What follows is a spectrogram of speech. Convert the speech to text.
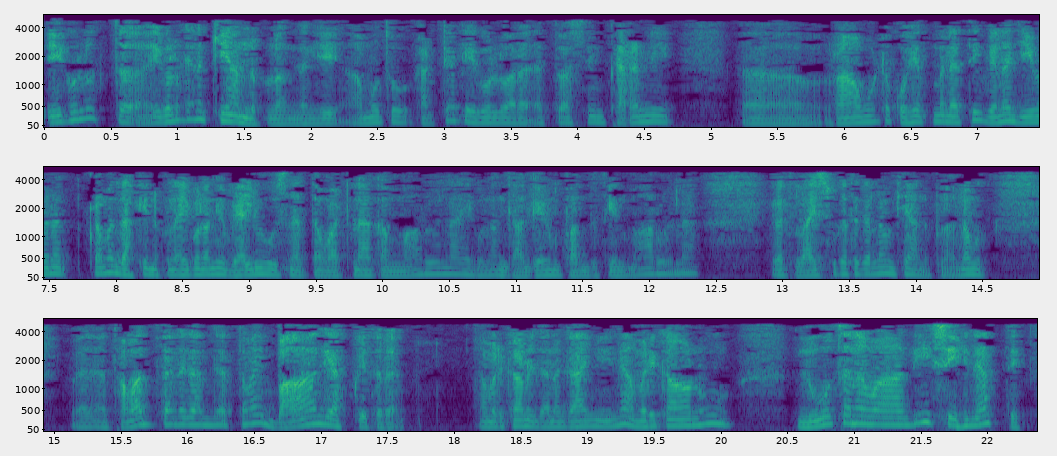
ඒගොල්ලොත් ඒගොල්ලෝ ගැන කියන්න පුළුවන්. දැන් මේ අමුතු කට්ටියක් ඒගොල්ලෝ අර අත් වශයෙන් පැරණි රාමුවට කොහෙත්ම නැති වෙන ජීවන ක්‍රම දකින්න පුළුවන්. ඒගොල්ලන්ගේ වැලියුස් නැත්තම් වටිනාකම් මාරු වෙලා, ඒගොල්ලන්ගේ අගයුම් පද්ධතියන් මාරු වෙලා, ඒකට ලයිස්තුගත කරලාම කියන්න පුළුවන්. නමුත් තවත් වැදගත් දෙයක් තමයි භාගයක් විතර ඇමරිකානු ජනගහනයේ ඉන්න ඇමරිකානු නූතනවාදී සිහිනත් එක්ක.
